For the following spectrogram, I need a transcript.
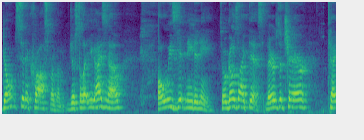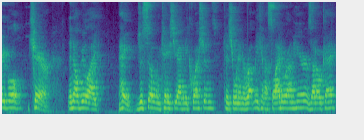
don't sit across from them. Just to let you guys know, always get knee to knee. So it goes like this there's a chair, table, chair. And I'll be like, hey, just so in case you have any questions, in case you want to interrupt me, can I slide around here? Is that okay?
